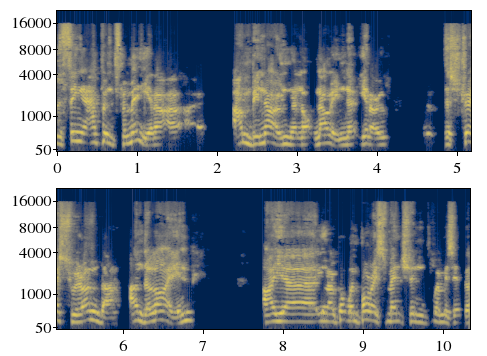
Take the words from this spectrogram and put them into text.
the thing that happened for me, and I, I, unbeknown and not knowing that you know the stress we're under underlying I, uh, you know, but when Boris mentioned, when was it, the,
